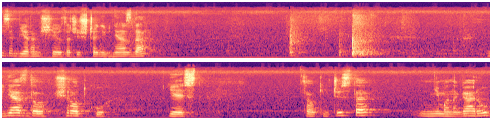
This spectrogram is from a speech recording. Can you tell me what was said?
i zabieram się za czyszczenie gniazda. Gniazdo w środku jest całkiem czyste, nie ma nagaru,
